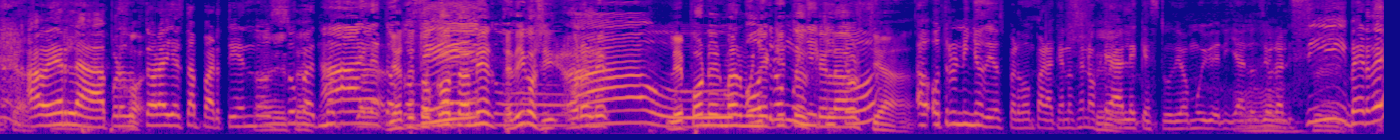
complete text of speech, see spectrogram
rosca. A ver, la productora ya está partiendo. Ahí está. súper- no, Ay, le Ya tocó. te tocó Sí, también. Te digo, sí, ahora le, le ponen más muñequitos que la hostia. Ah, otro niño Dios, perdón, para que no se enoje Sí. Ale, que estudió muy bien y ya nos dio la... Oh, Sí, sí. ¿verde?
